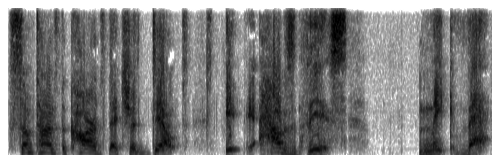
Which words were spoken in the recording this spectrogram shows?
Sometimes the cards that you're dealt, it, it, how does this make that?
